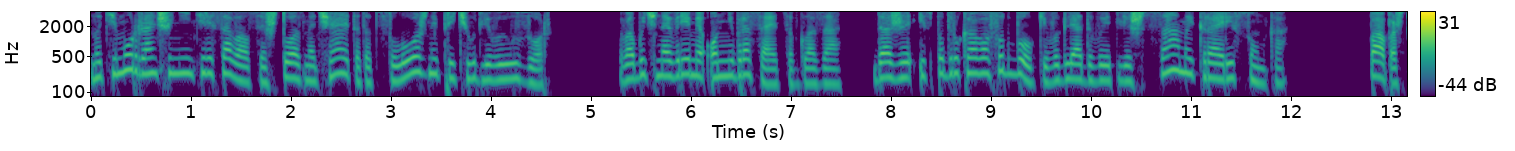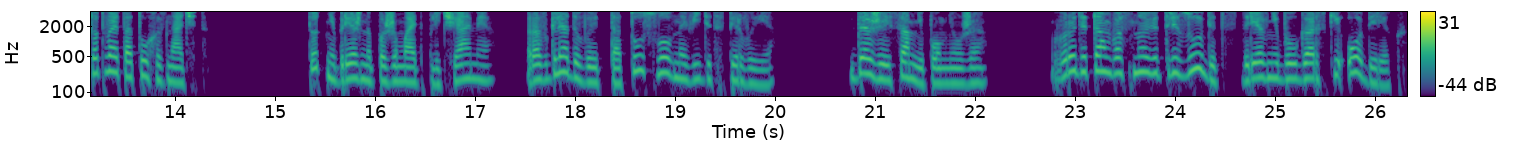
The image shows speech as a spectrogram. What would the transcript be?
но Тимур раньше не интересовался, что означает этот сложный причудливый узор. В обычное время он не бросается в глаза, даже из-под рукава футболки выглядывает лишь самый край рисунка. «Папа, что твоя татуха значит?» Тот небрежно пожимает плечами, разглядывает тату, словно видит впервые. Даже и сам не помню уже. Вроде там в основе трезубец, древний булгарский оберег.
